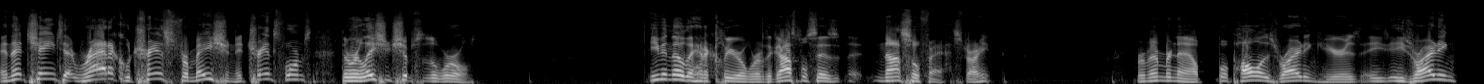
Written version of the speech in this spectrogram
And that change, that radical transformation, it transforms the relationships of the world. Even though they had a clear order, the gospel says uh, not so fast, right? remember now, what Paul is writing here is he's writing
